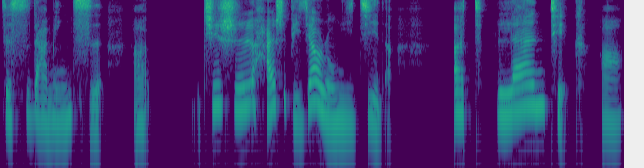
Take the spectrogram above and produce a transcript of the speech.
这四大名词啊，其实还是比较容易记的。Atlantic 啊，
